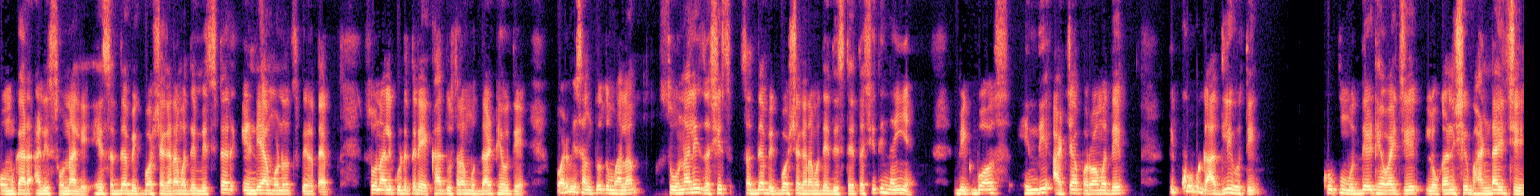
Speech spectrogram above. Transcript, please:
ओमकार आणि सोनाली हे सध्या बिग बॉसच्या घरामध्ये मिस्टर इंडिया म्हणूनच फिरत आहेत सोनाली कुठेतरी एखाद दुसरा मुद्दा ठेवते. पण मी सांगतो तुम्हाला सोनाली जशी सध्या बिग बॉसच्या घरामध्ये दिसते तशी ती नाही आहे बिग बॉस हिंदी आजच्या पर्वामध्ये ती खूप गादली होती. खूप मुद्दे ठेवायची लोकांशी भांडायची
